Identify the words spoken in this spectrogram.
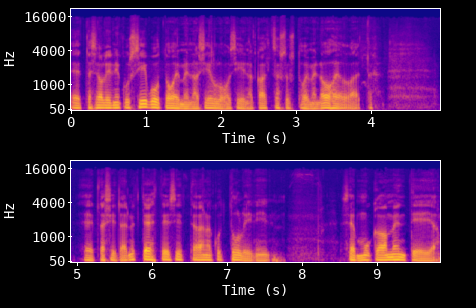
että se oli niin kuin sivutoimena silloin siinä katsastustoimen ohella, että, että sitä nyt tehtiin sitten aina kun tuli, niin sen mukaan mentiin ja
